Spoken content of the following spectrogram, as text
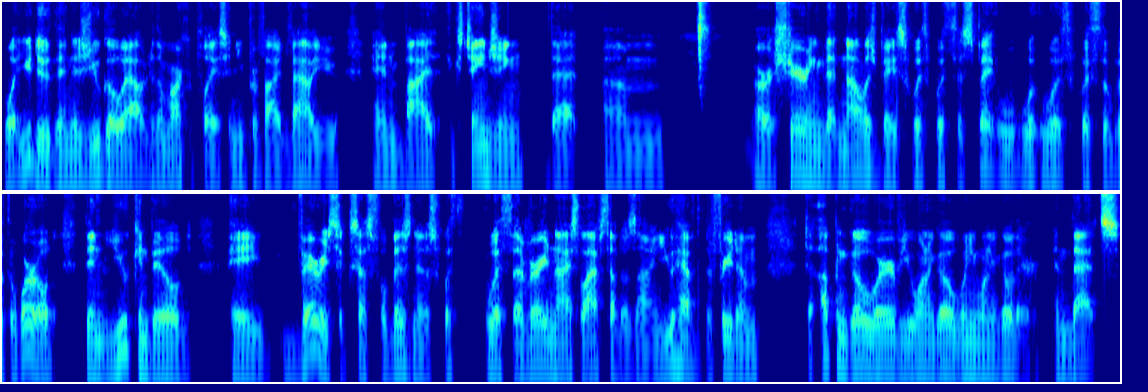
What you do then is you go out into the marketplace and you provide value, and by exchanging that um, or sharing that knowledge base with with the space with with the, with the world then you can build a very successful business with with a very nice lifestyle design. You have the freedom to up and go wherever you want to go when you want to go there and that's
